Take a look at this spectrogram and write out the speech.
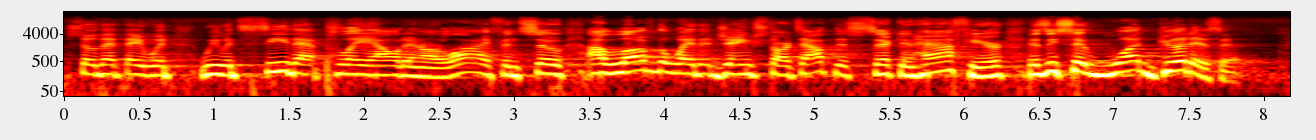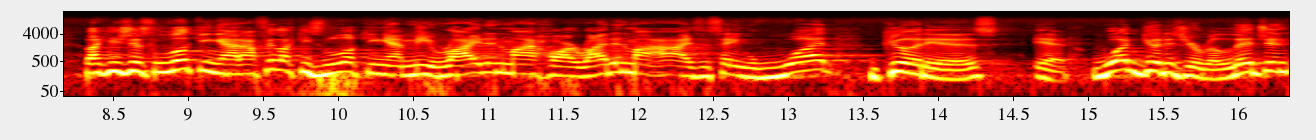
so that they would we would see that play out in our life. And so I love the way that James starts out this second half here is he said, "What good is it?" Like he's just looking at, I feel like he's looking at me right in my heart, right in my eyes, and saying, What good is it? What good is your religion?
